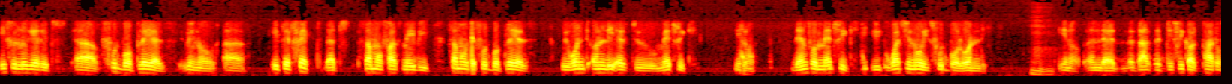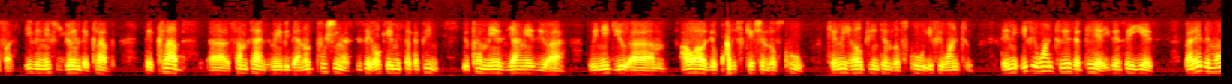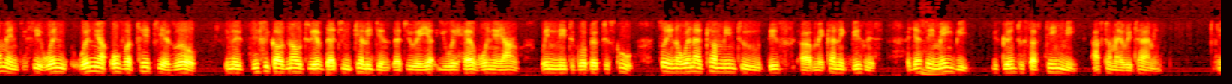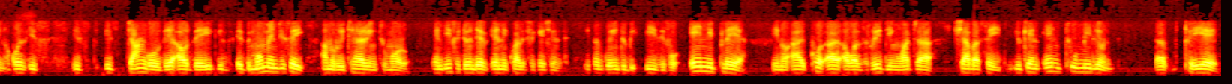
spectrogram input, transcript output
if you look at it, uh, football players, you know, uh, it's a fact that some of us, maybe some of the football players, we want only as to metric, you know. Then for metric, you, what you know is football only, you know, and uh, that's the difficult part of us. Even if you join the club, the clubs uh, sometimes maybe they're not pushing us to say, okay, Mr. Kapini, you come here as young as you are. We need you. Um, how are your qualifications of school? Can we help you in terms of school if you want to? Then, if you want to as a player, you can say yes. But at the moment, you see, when when you're over 30 as well, you know, it's difficult now to have that intelligence that you you will have when you're young, when you need to go back to school. So, you know, when I come into this uh, mechanic business, I just say maybe it's going to sustain me after my retirement. You know, because it's it's it's jungle there out there. It's, at the moment you say I'm retiring tomorrow, and if you don't have any qualifications, it's not going to be easy for any player. You know, I I, I was reading what uh, Shaba said. You can earn two million uh, per year,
